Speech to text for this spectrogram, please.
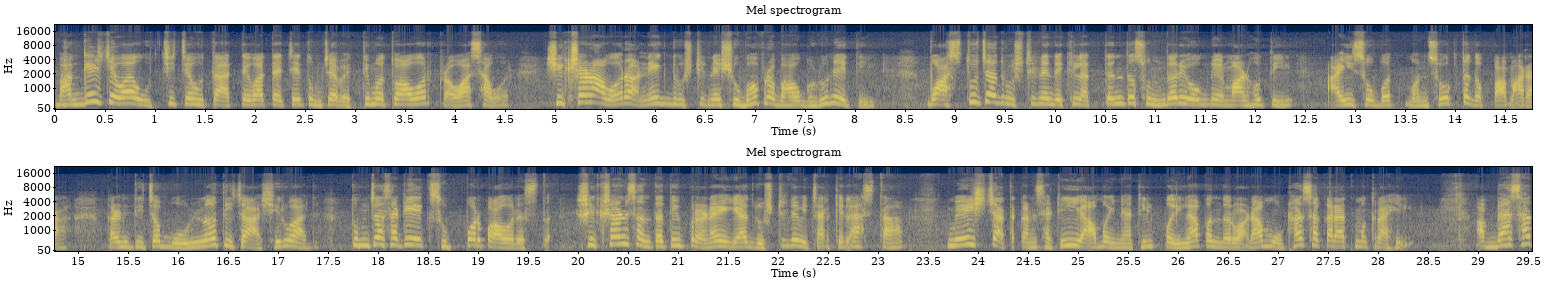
भाग्येश जेव्हा उच्चीचे होतात तेव्हा त्याचे तुमच्या व्यक्तिमत्वावर प्रवासावर शिक्षणावर अनेक दृष्टीने शुभ प्रभाव घडून येतील. वास्तूच्या दृष्टीने देखील अत्यंत सुंदर योग निर्माण होतील. आईसोबत मनसोक्त गप्पा मारा कारण तिचं बोलणं तिचा आशीर्वाद तुमच्यासाठी एक सुपर पॉवर असतं. शिक्षण संतती प्रणय या दृष्टीने विचार केला असता मेष चातकांसाठी या महिन्यातील पहिला पंधरवाडा मोठा सकारात्मक राहील. अभ्यासात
